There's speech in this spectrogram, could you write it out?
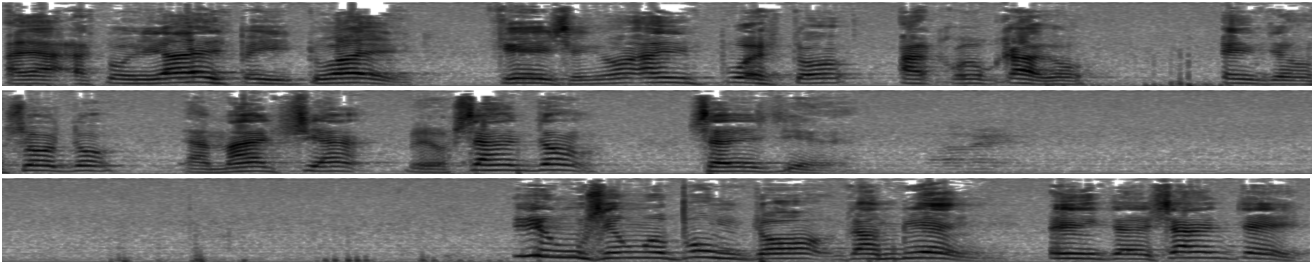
a la autoridad espiritual que el Señor ha impuesto, ha colocado entre nosotros, la marcha de los santos se detiene. Y un segundo punto también es interesante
